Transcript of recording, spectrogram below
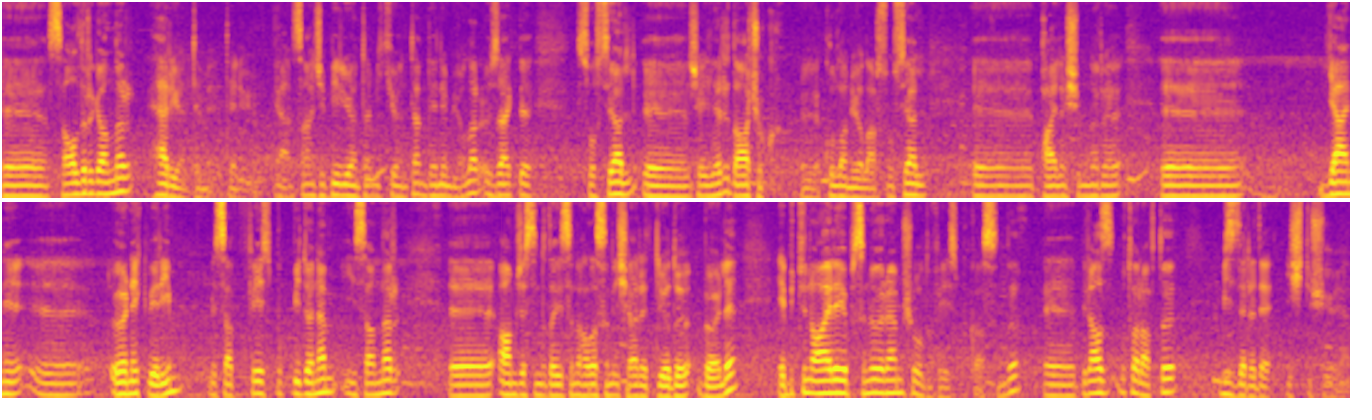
e, saldırganlar her yöntemi deniyor. Yani sadece bir yöntem, iki yöntem denemiyorlar. Özellikle sosyal e, şeyleri daha çok e, kullanıyorlar. Sosyal paylaşımları. yani örnek vereyim. Mesela Facebook bir dönem insanlar amcasını, dayısını, halasını işaretliyordu böyle. E bütün aile yapısını öğrenmiş oldu Facebook aslında. Biraz bu tarafta bizlere de iş düşüyor yani.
